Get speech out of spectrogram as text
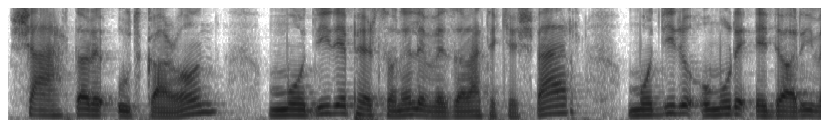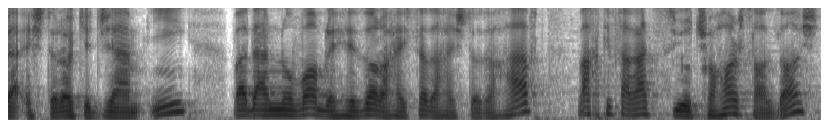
شهردار اوتگارون مدیر پرسنل وزارت کشور مدیر امور اداری و اشتراک جمعی و در نوامبر 1887 وقتی فقط 34 سال داشت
